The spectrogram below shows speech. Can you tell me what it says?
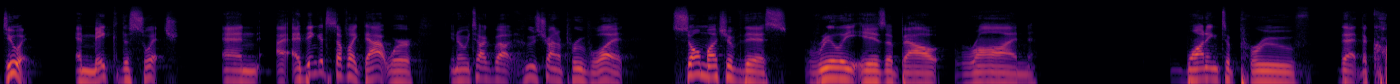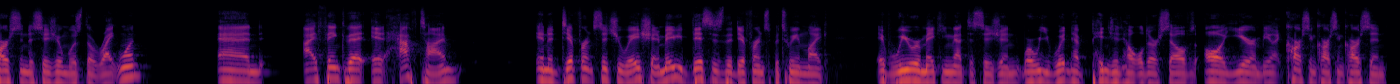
Do it and make the switch. And I, I think it's stuff like that where, you know, we talk about who's trying to prove what. So much of this really is about Ron wanting to prove that the Carson decision was the right one. And I think that at halftime, in a different situation, maybe this is the difference between like if we were making that decision where we wouldn't have pigeonholed ourselves all year and being like Carson, Carson, Carson,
